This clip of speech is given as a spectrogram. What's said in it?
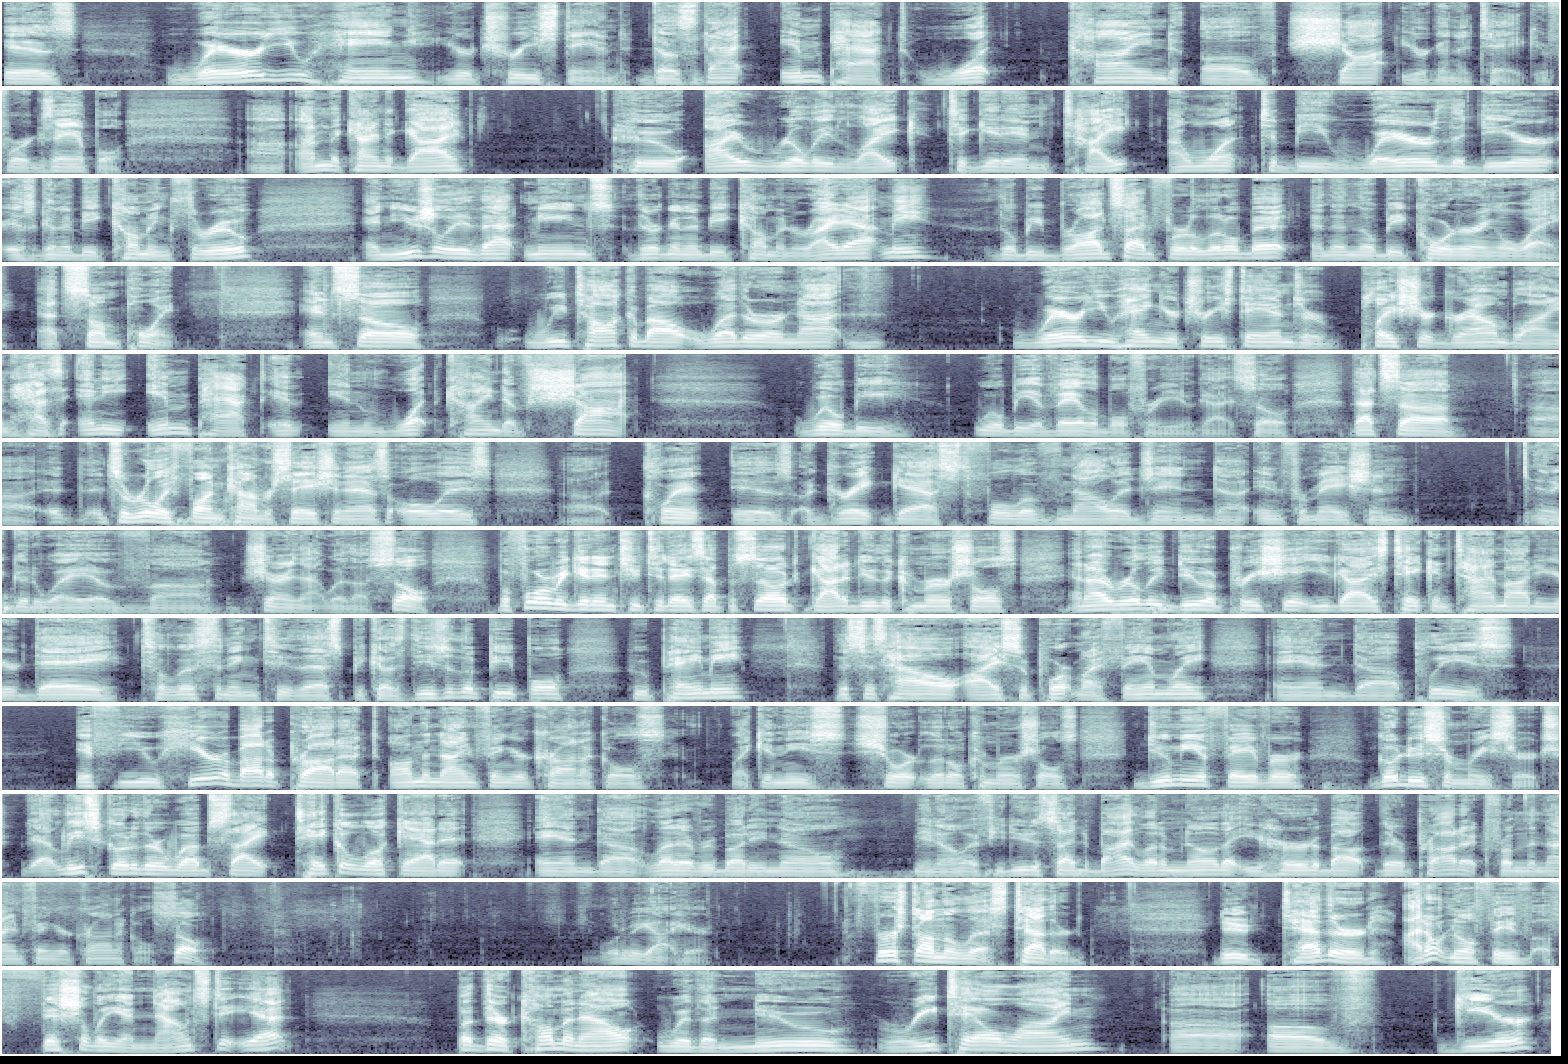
is where you hang your tree stand. Does that impact what kind of shot you're going to take? For example, uh, I'm the kind of guy who I really like to get in tight. I want to be where the deer is going to be coming through. And usually that means they're going to be coming right at me. They'll be broadside for a little bit and then they'll be quartering away at some point. And so we talk about whether or not where you hang your tree stands or place your ground blind has any impact in, in what kind of shot will be will be available for you guys. So that's uh uh, it, it's a really fun conversation as always. Uh, Clint is a great guest, full of knowledge and uh, information and a good way of uh, sharing that with us. So, before we get into today's episode, got to do the commercials. And I really do appreciate you guys taking time out of your day to listening to this because these are the people who pay me. This is how I support my family. And uh, please, if you hear about a product on the Nine Finger Chronicles, like in these short little commercials, do me a favor, go do some research. At least go to their website, take a look at it, and uh, let everybody know you know, if you do decide to buy, let them know that you heard about their product from the Nine Finger Chronicles. So, what do we got here? First on the list, Tethered. Dude, Tethered, I don't know if they've officially announced it yet, but they're coming out with a new retail line uh, of gear.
